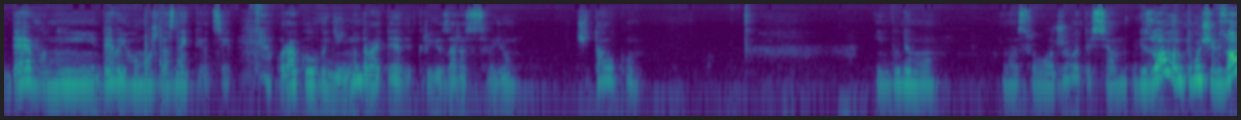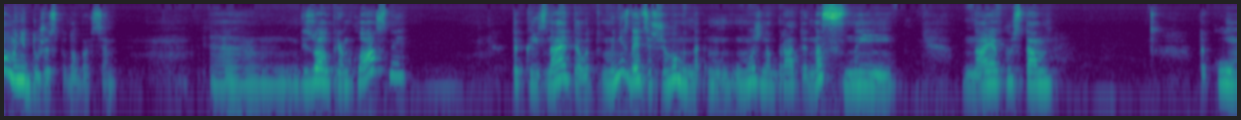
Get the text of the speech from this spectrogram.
де, вони, де його можна знайти. Оцей оракул видінь. Ну, давайте я відкрию зараз свою читалку. І будемо насолоджуватися візуалом, тому що візуал мені дуже сподобався. Ем, Візуал прям класний. Такий, знаєте, от мені здається, що його можна брати на сни, на якусь там таку.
